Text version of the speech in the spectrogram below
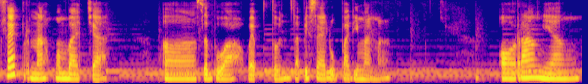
Saya pernah membaca uh, sebuah webtoon, tapi saya lupa di mana. Orang yang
